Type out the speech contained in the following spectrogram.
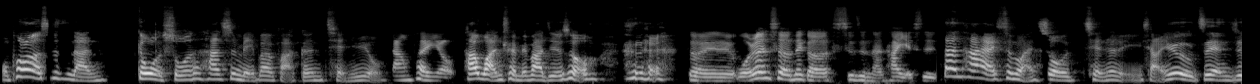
我碰到狮子男。跟我说他是没办法跟前女友当朋友，他完全没办法接受。对我认识的那个狮子男，他也是，但他还是蛮受前任的影响。因为我之前就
